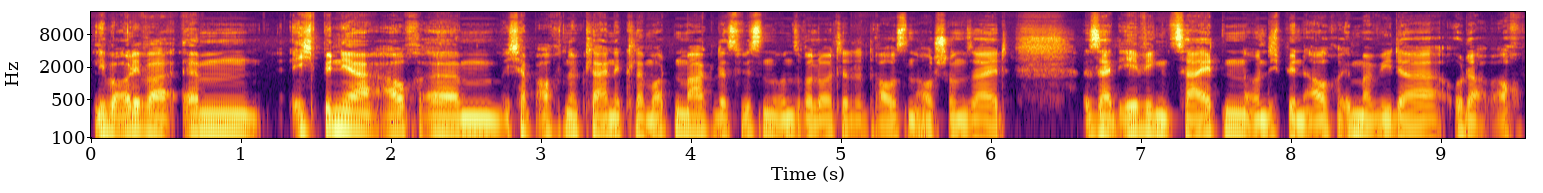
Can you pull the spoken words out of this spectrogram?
lieber Oliver, ähm, ich bin ja auch, ähm, ich habe auch eine kleine Klamottenmarke, das wissen unsere Leute da draußen auch schon seit, seit ewigen Zeiten und ich bin auch immer wieder oder auch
